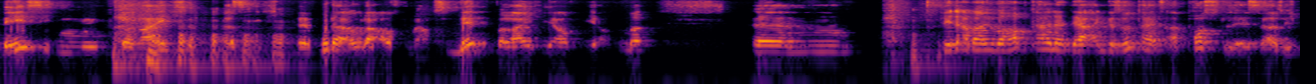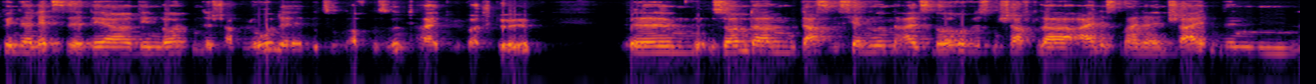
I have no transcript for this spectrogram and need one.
mäßigen Bereich, dass ich, äh, oder, oder auch im abstinenten Bereich, wie auch, wie auch immer. Ähm, bin aber überhaupt keiner, der ein Gesundheitsapostel ist. Also ich bin der Letzte, der den Leuten eine Schablone in Bezug auf Gesundheit überstülpt ähm, sondern das ist ja nun als Neurowissenschaftler eines meiner entscheidenden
